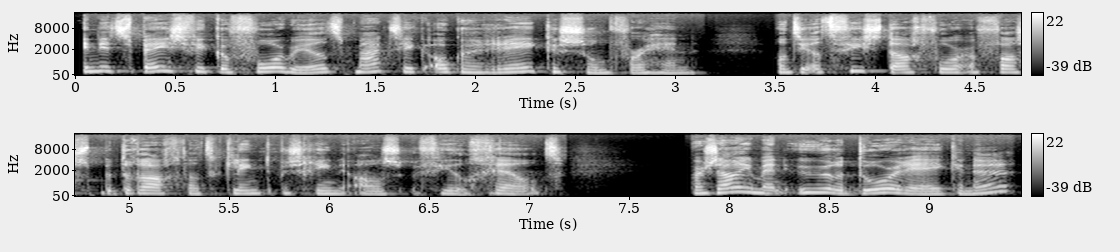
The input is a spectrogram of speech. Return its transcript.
In dit specifieke voorbeeld maakte ik ook een rekensom voor hen, want die adviesdag voor een vast bedrag, dat klinkt misschien als veel geld. Maar zou je mijn uren doorrekenen,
